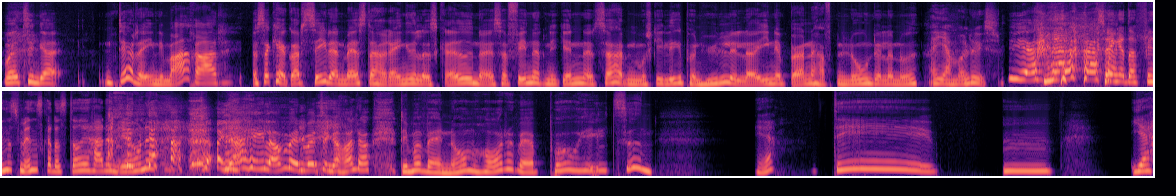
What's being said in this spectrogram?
Hvor jeg tænker, det var da egentlig meget rart. Og så kan jeg godt se, at der er en masse, der har ringet eller skrevet, når jeg så finder den igen, at så har den måske ligget på en hylde, eller en af børnene har haft den lånt eller noget. Ej, jeg er målløs. Ja, Tænk, at der findes mennesker, der stadig har den evne. og jeg er helt omvendt, hvor jeg tænker, hold op, det må være enormt hårdt at være på hele tiden. Ja, det... Mm, ja,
